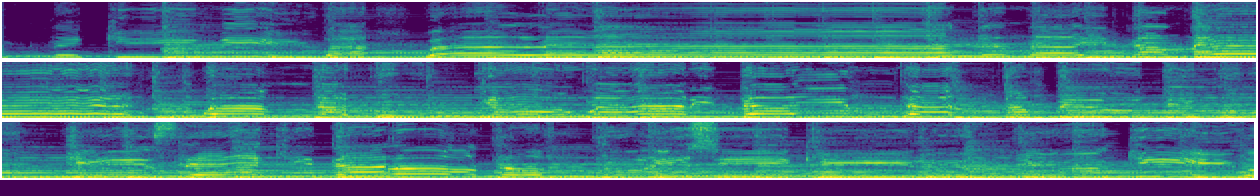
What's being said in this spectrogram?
って君は笑って泣いたね。ワンダフル変わりたいんだ。I'm beautiful. 奇跡だろうと。振りしきる雪を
